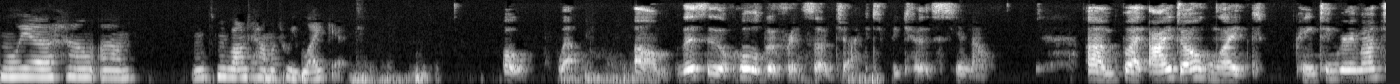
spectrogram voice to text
Malia, how um, let's move on to how much we like it. Oh, well, um, this is a whole different subject because, you know. Um, but I don't like painting very much.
